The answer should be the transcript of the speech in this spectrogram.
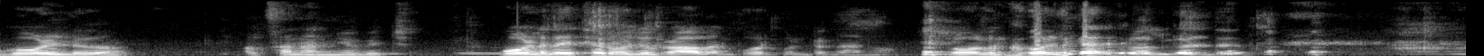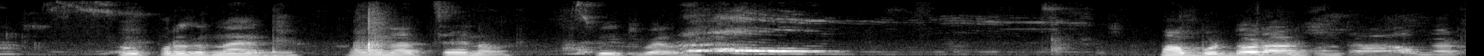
గోల్డ్ ఒకసారి నన్ను చూపించు. గోల్డ్ తెచ్చే రోజులు రావాలని కోరుకుంటున్నాను. రోల్ గోల్డ్ కాదు రోల్ గోల్డ్. సూపర్గా ఉన్నాయండి. భలే నచ్చాయి నాకు. Sweet madam. మా బుడ్డోడు ఆడుకుంటా ఉన్నాడు.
